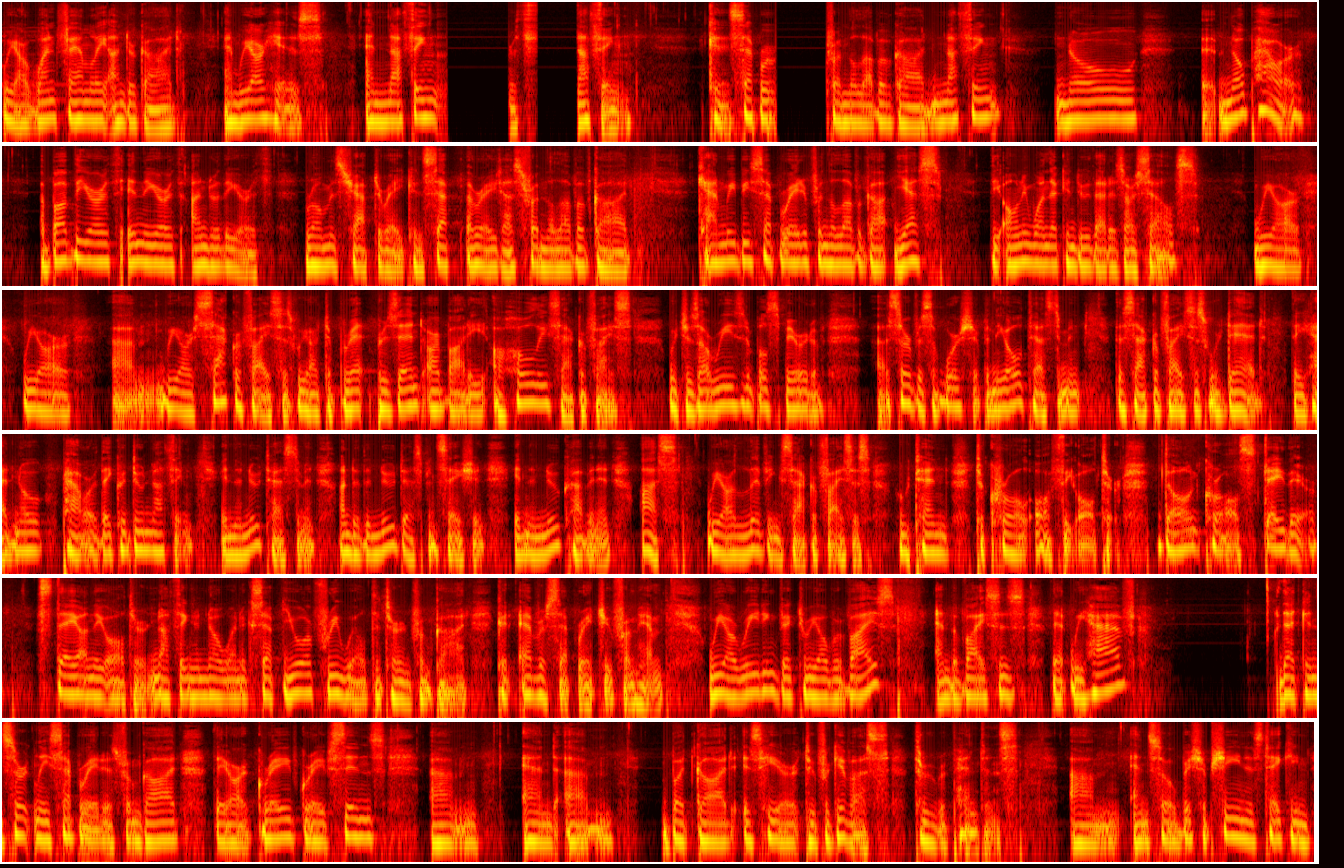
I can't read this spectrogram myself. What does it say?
We are one family under God, and we are His, and nothing, nothing can separate from the love of God. Nothing, no, uh, no power above the earth, in the earth, under the earth. Romans chapter 8 can separate us from the love of God. Can we be separated from the love of God? Yes. The only one that can do that is ourselves. We are we are um, we are sacrifices. We are to pre- present our body a holy sacrifice, which is our reasonable spirit of uh, service of worship. In the Old Testament, the sacrifices were dead. They had no power. They could do nothing. In the New Testament, under the new dispensation, in the new covenant, us, we are living sacrifices who tend to crawl off the altar. Don't crawl. Stay there. Stay on the altar. Nothing and no one except your free will to turn from God could ever separate you from Him. We are reading Victory Over Vice, and the vices that we have that can certainly separate us from God. They are grave, grave sins, um, and um, but God is here to forgive us through repentance. Um, and so Bishop Sheen is taking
